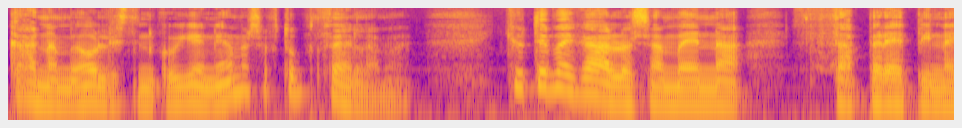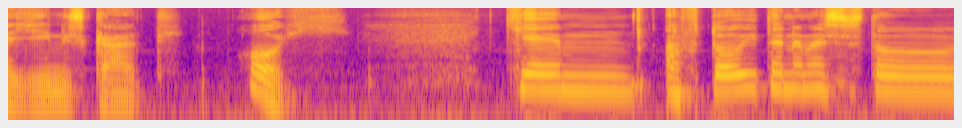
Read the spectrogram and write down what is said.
Κάναμε όλοι στην οικογένειά μας αυτό που θέλαμε. Και ούτε μεγάλωσα με ένα θα πρέπει να γίνεις κάτι. Όχι. Και μ, αυτό ήταν μέσα στο,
